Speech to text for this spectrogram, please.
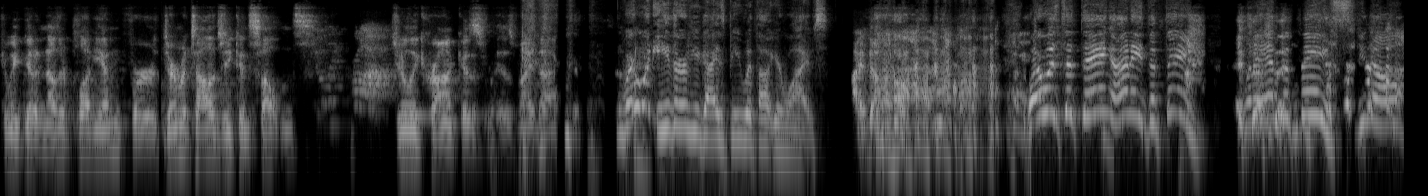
Can we get another plug in for dermatology consultants? Julie Kronk is is my doctor. Where would either of you guys be without your wives? I know. Where was the thing, honey? The thing. When I had the face, you know.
